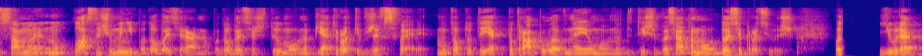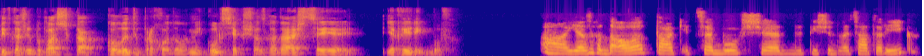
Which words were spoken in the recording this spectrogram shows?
саме ну класно, що мені подобається, реально подобається, що ти умовно 5 років вже в сфері. Ну тобто, ти як потрапила в неї умовно в 2020-му, от досі працюєш. От Юля, підкажи, будь ласка, коли ти проходила мій курс, якщо згадаєш, це який рік був? А, я згадала, так, і це був ще 2020 рік.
